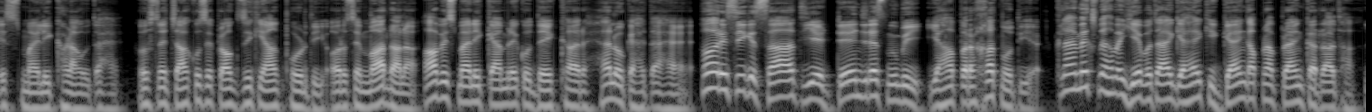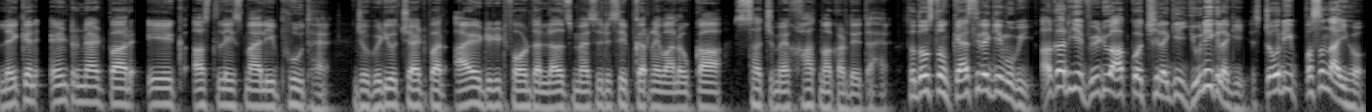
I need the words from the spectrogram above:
इस्माइली खड़ा होता है। उसने चाकू से प्रॉक्सी की आँख फोड़ दी और उसे मार डाला। अब इस्माइली कैमरे को देखकर हेलो कहता है, और इसी के साथ ये डेंजरस मूवी यहाँ पर खत्म होती है। क्लाइमेक्स में हमें ये बताया गया है कि गैंग अपना प्रैंक कर रहा था, लेकिन इंटरनेट पर एक असली इस्माइली भूत है। जो वीडियो चैट पर I did it for the lulz message receive करने वालों का सच में खात्मा कर देता है। तो दोस्तों, कैसी लगी मूवी अगर ये वीडियो आपको अच्छी लगी यूनिक लगी स्टोरी पसंद आई हो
